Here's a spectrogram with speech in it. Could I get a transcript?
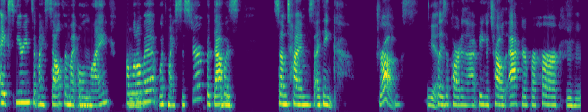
I experience it myself in my own Mhm. life a little bit with my sister, but that Mhm. was sometimes I think drugs Yeah. plays a part in that. Being a child actor for her, hmm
